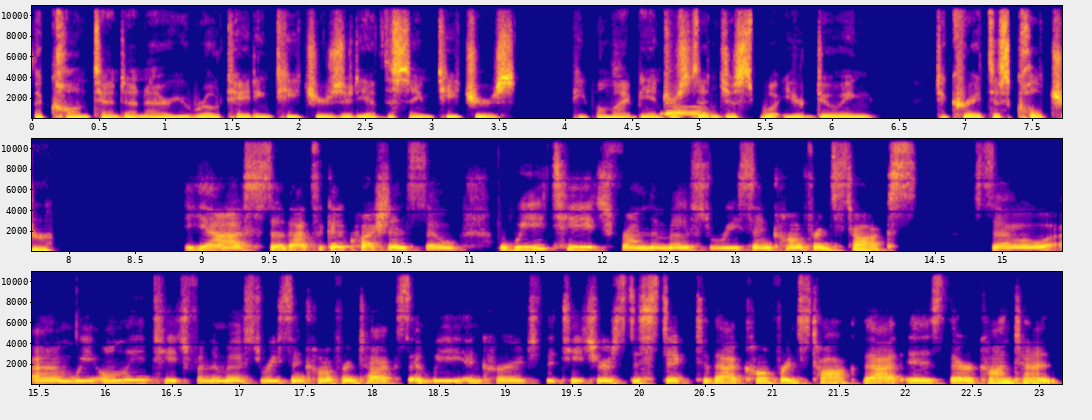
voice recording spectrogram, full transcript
the content. And are you rotating teachers, or do you have the same teachers? People might be interested well, in just what you're doing to create this culture. Yeah, so that's a good question. So we teach from the most recent conference talks. So um, we only teach from the most recent conference talks, and we encourage the teachers to stick to that conference talk. That is their content.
